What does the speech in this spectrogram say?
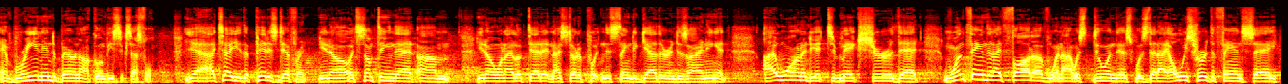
and bring it into bare knuckle and be successful? Yeah, I tell you, the pit is different. You know, it's something that, um, you know, when I looked at it and I started putting this thing together and designing it, I wanted it to make sure that one thing that I thought of when I was doing this was that I always heard the fans say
